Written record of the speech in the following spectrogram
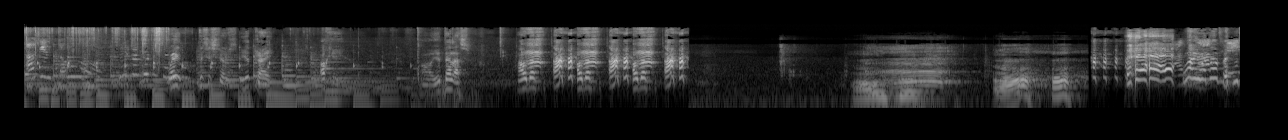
Akin to. Wait, this is yours. You try. Okay. Oh, you tell us. How does ah, how does ah, how does ah? Why? What happened?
